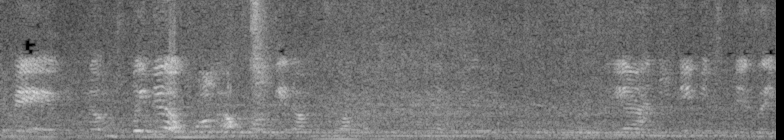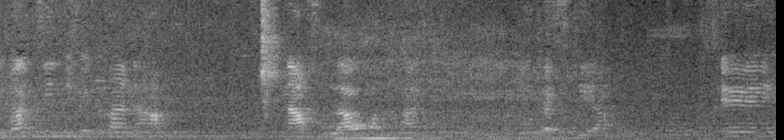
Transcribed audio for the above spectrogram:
Sema na mtu kwa hivyo akuonge na mtu wakati ya ni mimi tunaweza imagine nimekaa na na fulawa kando utasikia eh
